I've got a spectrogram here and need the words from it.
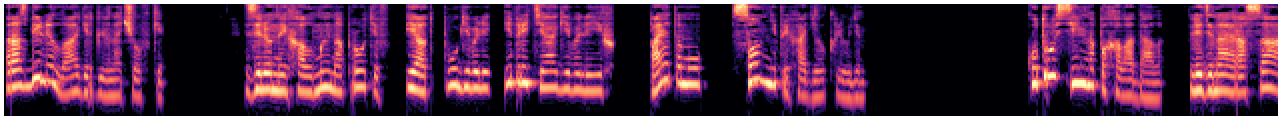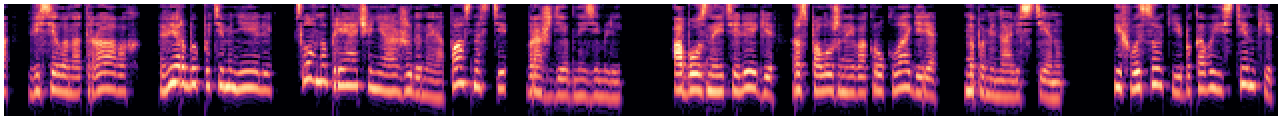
разбили лагерь для ночевки. Зеленые холмы, напротив, и отпугивали, и притягивали их, поэтому сон не приходил к людям. К утру сильно похолодало. Ледяная роса висела на травах, вербы потемнели, словно пряча неожиданные опасности враждебной земли. Обозные телеги, расположенные вокруг лагеря, напоминали стену. Их высокие боковые стенки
